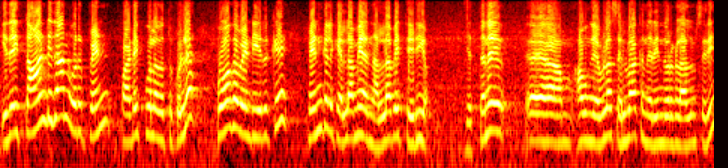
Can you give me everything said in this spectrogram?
இதை தாண்டி தான் ஒரு பெண் படைப்புலகத்துக்குள்ள போக வேண்டியிருக்கு. பெண்களுக்கு எல்லாமே அது நல்லாவே தெரியும். எத்தனை அவங்க எவ்வளோ செல்வாக்கு நிறைந்தவர்களாலும் சரி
